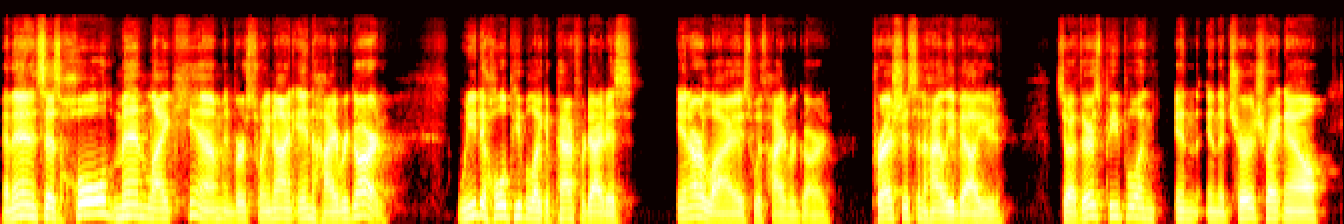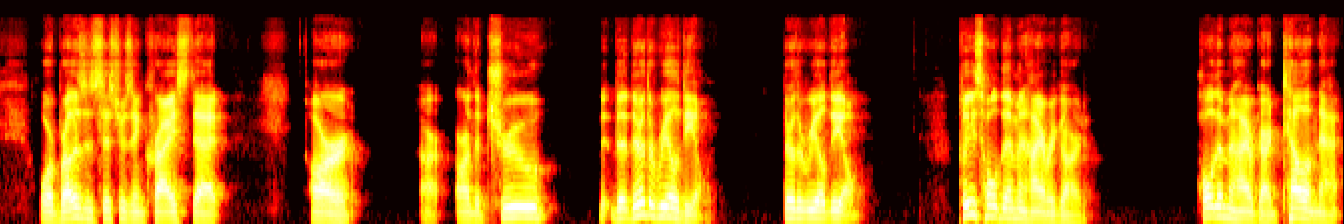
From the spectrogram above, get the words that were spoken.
And then it says, hold men like him in verse 29 in high regard. We need to hold people like Epaphroditus in our lives with high regard, precious and highly valued. So if there's people in, in, in the church right now or brothers and sisters in Christ that are are are the true they're the real deal. They're the real deal. Please hold them in high regard. Hold them in high regard. Tell them that.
